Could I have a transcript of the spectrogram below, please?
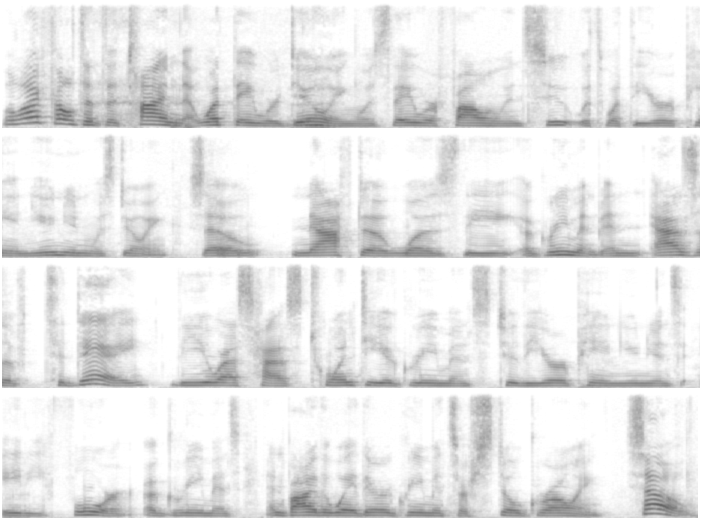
Well, I felt at the time that what they were doing was they were following suit with what the European Union was doing. So NAFTA was the agreement. And as of today, the U.S. has 20 agreements to the European Union's 84 agreements. And by the way, their agreements are still growing. So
